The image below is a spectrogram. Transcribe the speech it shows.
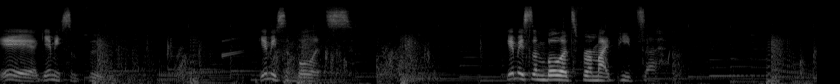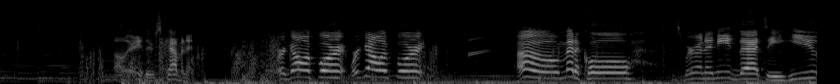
Yeah, give me some food. Give me some bullets. Give me some bullets for my pizza. Oh, hey, there's a cabinet. We're going for it. We're going for it. Oh, medical. Because we're going to need that to heal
